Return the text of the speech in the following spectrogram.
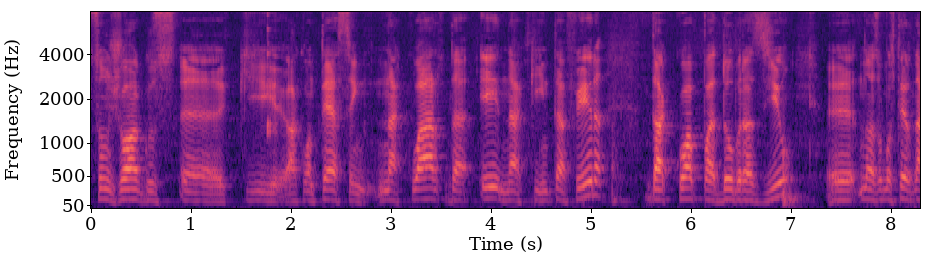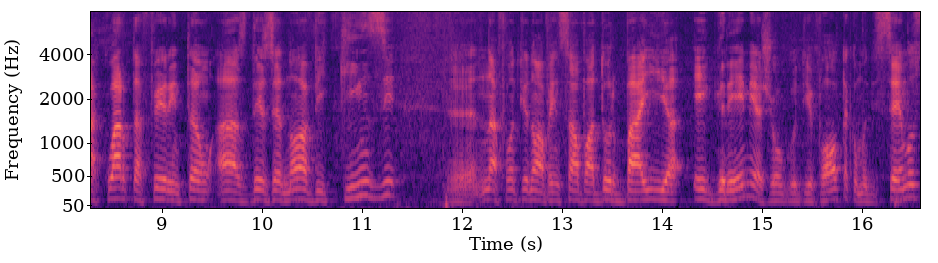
São jogos eh, que acontecem na quarta e na quinta-feira da Copa do Brasil. Eh, nós vamos ter na quarta-feira, então, às 19h15, eh, na Fonte Nova, em Salvador, Bahia e Grêmio, é jogo de volta, como dissemos.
